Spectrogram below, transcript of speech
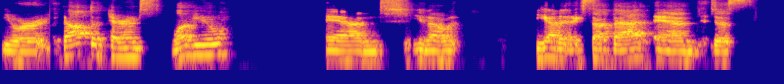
Your adoptive parents love you, and you know you got to accept that and just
